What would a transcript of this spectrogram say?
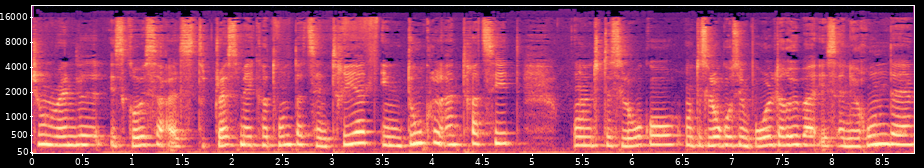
June Randall ist größer als der Dressmaker drunter, zentriert in Dunkelanthrazit und das Logo und das Logo-Symbol darüber ist eine runde,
